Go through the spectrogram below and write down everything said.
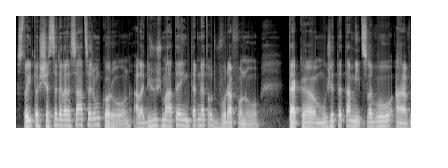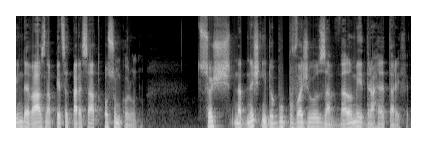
stojí to 697 korun, ale když už máte internet od Vodafonu, tak eh, můžete tam mít slevu a vyjde vás na 558 korun. Což na dnešní dobu považuji za velmi drahé tarify.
